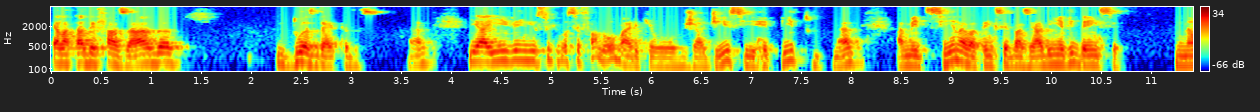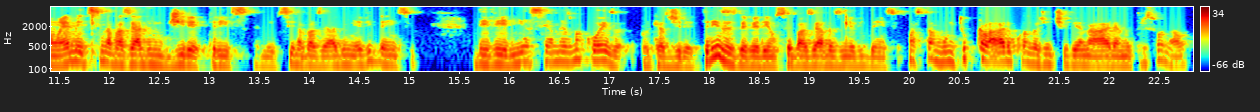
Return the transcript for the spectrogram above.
ela está defasada duas décadas. Né? E aí vem isso que você falou, Mari, que eu já disse e repito, né? A medicina ela tem que ser baseada em evidência. Não é medicina baseada em diretriz, é medicina baseada em evidência. Deveria ser a mesma coisa, porque as diretrizes deveriam ser baseadas em evidência, mas está muito claro quando a gente vê na área nutricional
